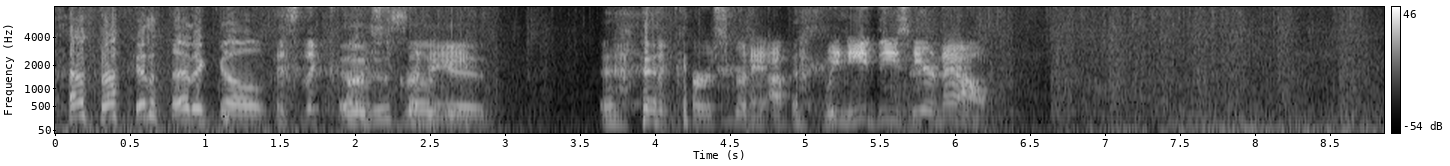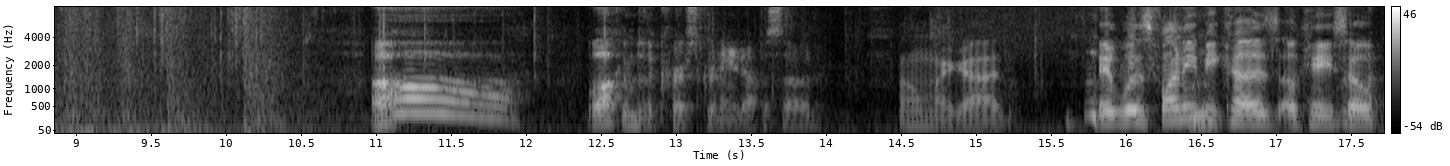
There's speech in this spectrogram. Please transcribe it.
I'm not gonna let it go. It's the It cursed so grenade. good. the cursed grenade. Uh, we need these here now. Oh, welcome to the cursed grenade episode. Oh my god. It was funny because okay, so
